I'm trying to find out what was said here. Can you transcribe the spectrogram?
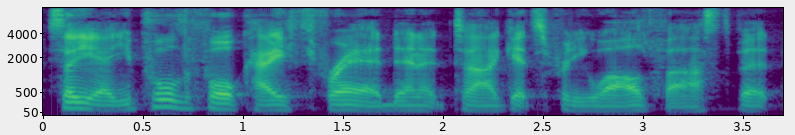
so yeah, you pull the 4K thread and it uh, gets pretty wild fast. But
